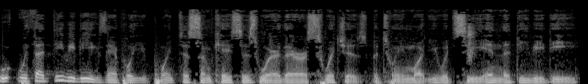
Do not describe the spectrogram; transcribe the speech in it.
With that DVD example, you point to some cases where there are switches between what you would see in the DVD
